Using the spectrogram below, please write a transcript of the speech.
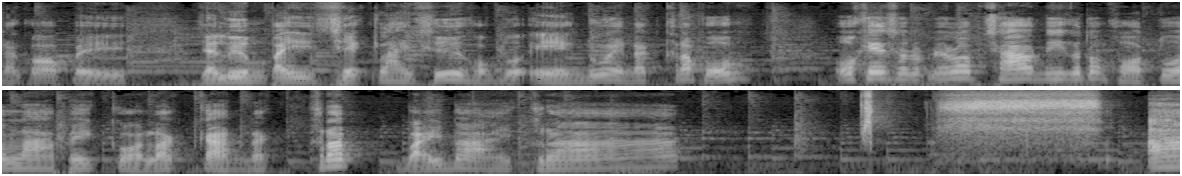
นะก็ไปอย่าลืมไปเช็ครายชื่อของตัวเองด้วยนะครับผม โอเคสำหรับในรอบเช้านี้ก็ต้องขอตัวลาไปก่อนละกันนะครับบายบายครับอ่า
